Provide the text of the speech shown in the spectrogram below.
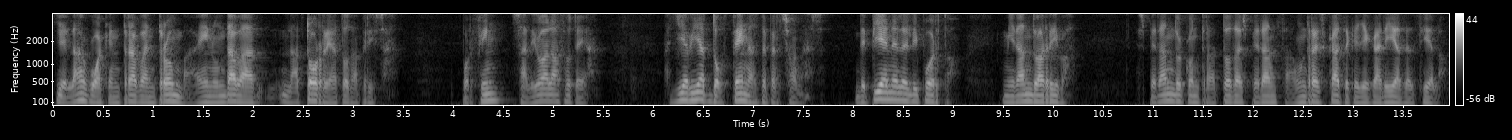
y el agua que entraba en tromba e inundaba la torre a toda prisa. Por fin salió a la azotea. Allí había docenas de personas, de pie en el helipuerto, mirando arriba, esperando contra toda esperanza un rescate que llegaría del cielo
